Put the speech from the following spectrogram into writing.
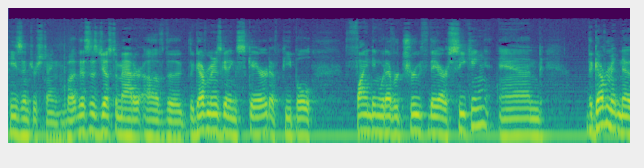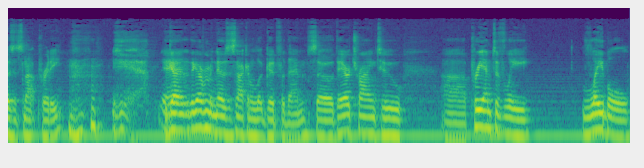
He's interesting, but this is just a matter of the the government is getting scared of people finding whatever truth they are seeking, and the government knows it's not pretty. Yeah. The, go- the government knows it's not going to look good for them, so they're trying to uh, preemptively label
